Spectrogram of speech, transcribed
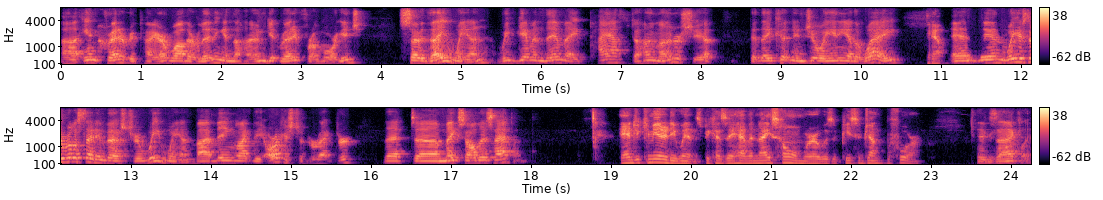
uh, in credit repair while they're living in the home, get ready for a mortgage. So they win. We've given them a path to home ownership that they couldn't enjoy any other way. Yeah. And then we, as the real estate investor, we win by being like the orchestra director that uh, makes all this happen. And your community wins because they have a nice home where it was a piece of junk before. Exactly.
